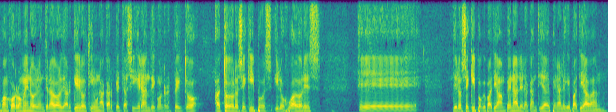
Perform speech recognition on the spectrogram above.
Juanjo Romero, el entrenador de arqueros, tiene una carpeta así grande con respecto a todos los equipos y los jugadores eh, de los equipos que pateaban penales, la cantidad de penales que pateaban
